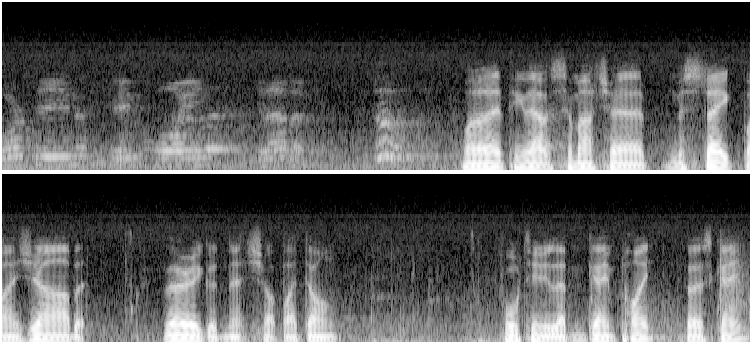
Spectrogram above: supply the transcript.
14, well, I don't think that was so much a mistake by Xia, but very good net shot by Dong. 14-11, game point, first game.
